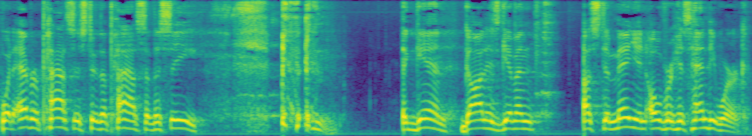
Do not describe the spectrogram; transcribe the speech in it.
whatever passes through the paths of the sea. Again, God has given us dominion over his handiwork.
